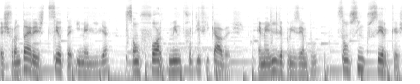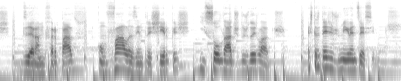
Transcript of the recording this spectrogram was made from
As fronteiras de Ceuta e Melilla são fortemente fortificadas. Em Melilla, por exemplo, são cinco cercas de arame farpado, com valas entre as cercas e soldados dos dois lados. A estratégia dos migrantes é simples.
